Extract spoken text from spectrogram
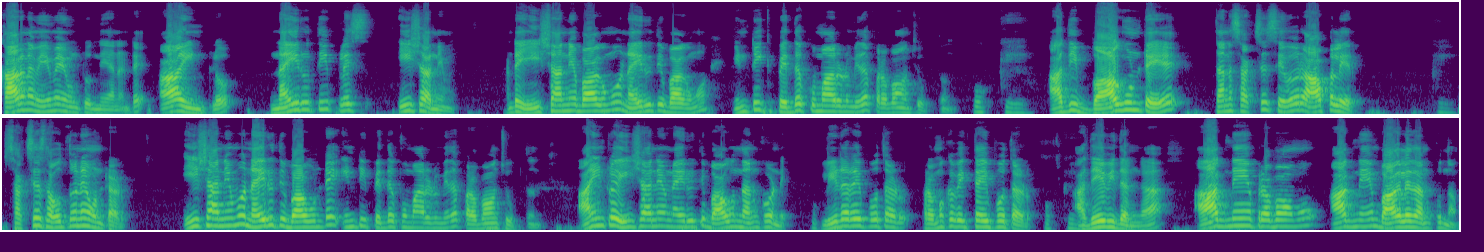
కారణం ఏమై ఉంటుంది అని అంటే ఆ ఇంట్లో నైరుతి ప్లస్ ఈశాన్యం. అంటే ఈశాన్య భాగము నైరుతి భాగము ఇంటికి పెద్ద కుమారుడి మీద ప్రభావం చూపుతుంది. ఓకే. అది బాగుంటే తన సక్సెస్ ఎవరు ఆపలేరు. సక్సెస్ అవుతూనే ఉంటాడు. ఈశాన్యము నైరుతి బాగుంటే ఇంటి పెద్ద కుమారుడి మీద ప్రభావం చూపుతుంది. ఆ ఇంట్లో ఈశాన్యం నైరుతి బాగుంది అనుకోండి లీడర్ అయిపోతాడు ప్రముఖ వ్యక్తి అయిపోతాడు. ఓకే. అదే విధంగా ఆగ్నేయ ప్రభావము ఆగ్నేయం బాగలేదు అనుకుందాం.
